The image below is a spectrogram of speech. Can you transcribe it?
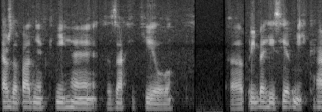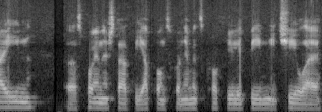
Každopádne v knihe zachytil e, príbehy siedmých krajín, Spojené štáty, Japonsko, Nemecko, Filipíny, Čile,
